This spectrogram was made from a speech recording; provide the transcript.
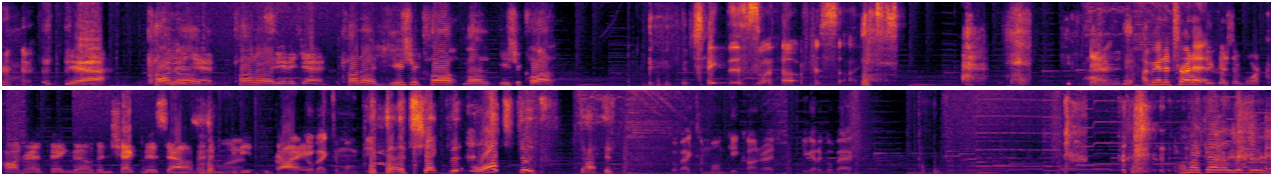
Yeah. Conrad, again. See Conrad, it again. Conrad, use your clout, man. Use your clout. Check this one out for size. Damn I- it. I'm gonna try I don't to. think there's a more Conrad thing though than check this out and immediately die. Go back to monkey. Check the. Watch this. Guys. Go back to monkey, Conrad. You gotta go back. Oh my god, a lizard.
